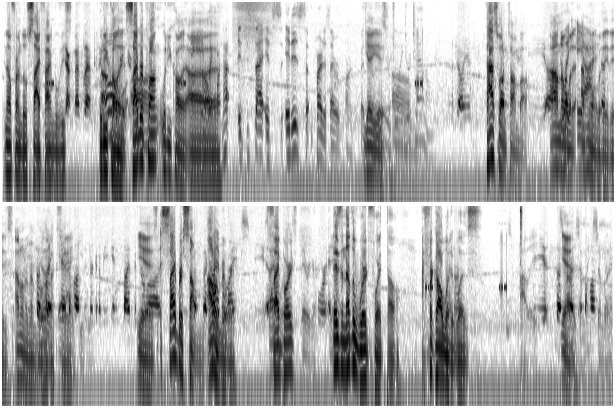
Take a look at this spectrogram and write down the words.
You know, from those sci-fi movies. Yeah, that's left. What do you call Oh, it? Cyberpunk? um, What do you call it? Uh, Not, it's uh, it's it is part of cyberpunk. But Yeah, yeah. it's, User joined your um, that's what I'm talking about. I don't know Like what I don't know what it is. I don't remember how to Suspect say it. going to be inside the Yeah, it's, it's cyber something. I don't remember. Cyborgs. Cyborgs. There we go. Or There's another word for it though. I forgot what it was. Probably. Yeah. Something hostage similar.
